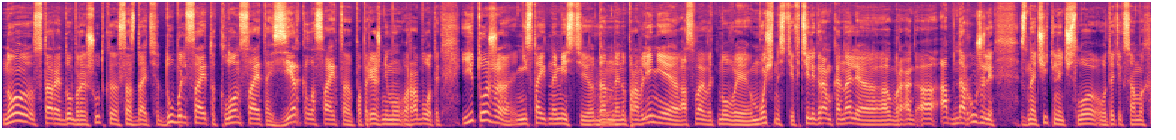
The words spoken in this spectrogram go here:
но старая добрая шутка создать дубль сайта, клон сайта, зеркало сайта по-прежнему работает. И тоже не стоит на месте данное направление, осваивать новые мощности. В телеграм-канале обнаружили значительное число вот этих самых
